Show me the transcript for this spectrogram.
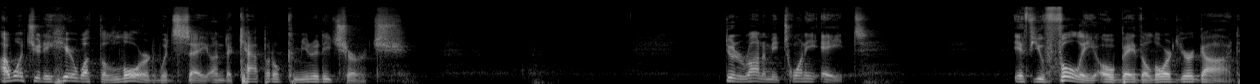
I want you to hear what the Lord would say unto Capital Community Church. Deuteronomy 28. If you fully obey the Lord your God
